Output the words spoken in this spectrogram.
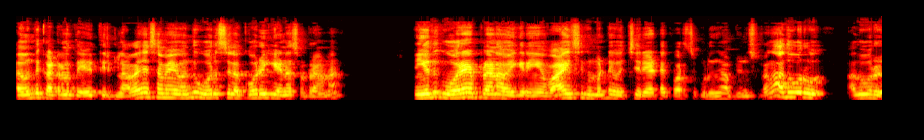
அது வந்து கட்டணத்தை ஏற்றிருக்கலாம் அதே சமயம் வந்து ஒரு சில கோரிக்கை என்ன சொல்றாங்கன்னா, நீங்க எதுக்கு ஒரே பிளானா வைக்கிறீங்க? வாய்ஸ்க்கு மட்டும் வச்சு ரேட்டை குறைச்சு கொடுங்க அப்படின்னு சொல்றாங்க. அது ஒரு அது ஒரு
